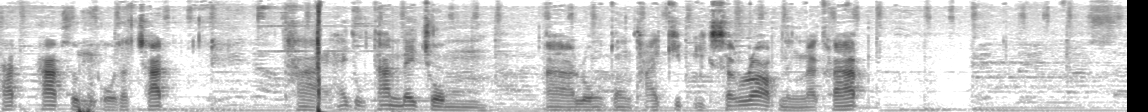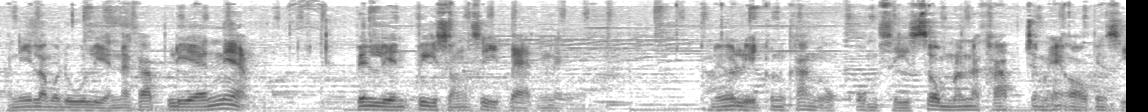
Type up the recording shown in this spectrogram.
ชัดๆภาพสตูดิโอชัดๆถ่ายให้ทุกท่านได้ชมลงตรงท้ายคลิปอีกสักรอบหนึ่งนะครับ อันนี้เรามาดูเหรียญนะครับเหรียญเนี่ยเป็นเหรียญปี 2481 เนื้อเหรียญค่อนข้างอกอมสีส้มแล้วนะครับ จะไม่ออกเป็นสี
